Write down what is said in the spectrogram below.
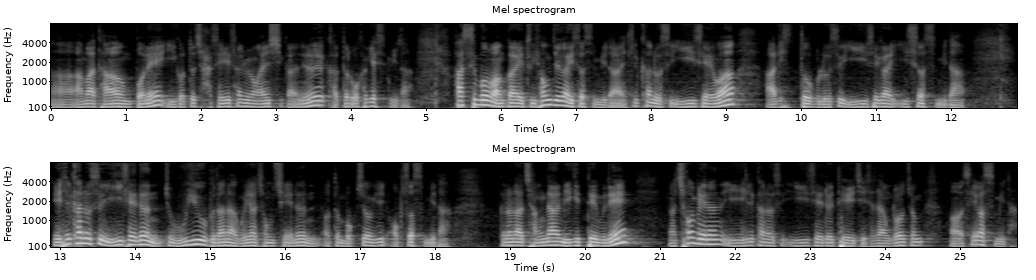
아, 아마 다음번에 이것도 자세히 설명할 시간을 갖도록 하겠습니다. 하스본 왕가의 두 형제가 있었습니다. 힐카누스 2세와 아리스토블루스 2세가 있었습니다. 이 힐카누스 2세는 좀 우유부단하고요. 정치에는 어떤 목적이 없었습니다. 그러나 장남이기 때문에 어, 처음에는 이 힐카누스 2세를 대제사장으로 좀 어, 세웠습니다.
